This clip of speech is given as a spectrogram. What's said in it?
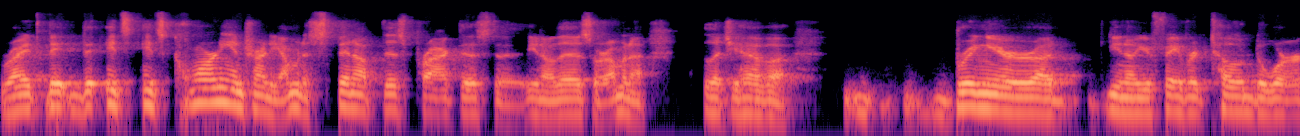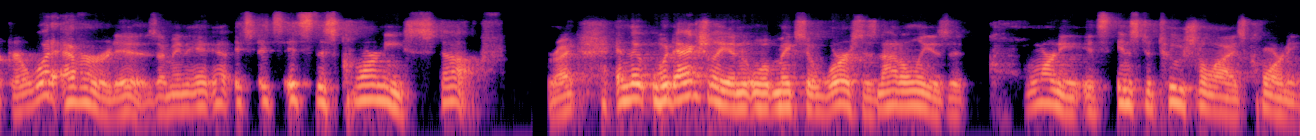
right? They, they, it's it's corny and trendy. I'm going to spin up this practice to you know this, or I'm going to let you have a bring your uh, you know your favorite toad to work or whatever it is. I mean, it, it's it's it's this corny stuff, right? And that what actually and what makes it worse is not only is it corny, it's institutionalized corny.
